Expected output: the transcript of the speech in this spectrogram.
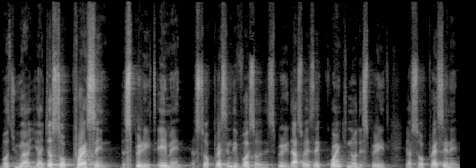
but you are, you are just suppressing the spirit. Amen. You're suppressing the voice of the spirit. That's why I say, quench not the spirit. You're suppressing him.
